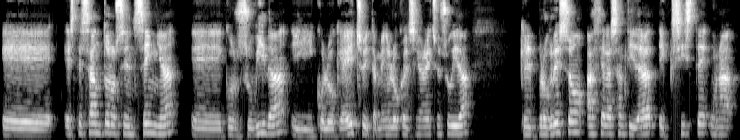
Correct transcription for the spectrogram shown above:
eh, este santo nos enseña eh, con su vida y con lo que ha hecho y también lo que el Señor ha hecho en su vida, que el progreso hacia la santidad existe una,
